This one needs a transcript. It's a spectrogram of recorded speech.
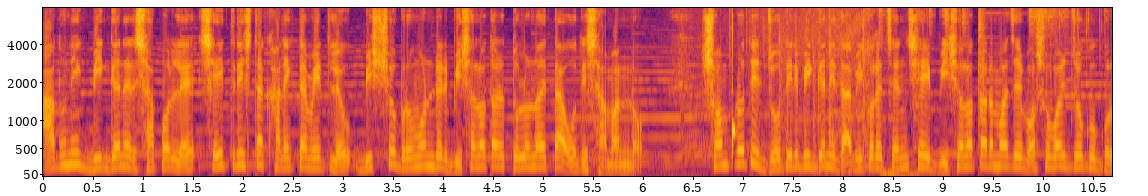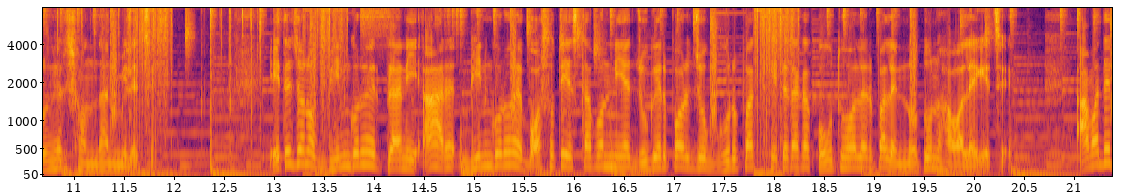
আধুনিক বিজ্ঞানের সাফল্যে সেই তৃষ্ণা খানিকটা মিটলেও বিশ্ব ব্রহ্মাণ্ডের বিশালতার তুলনায় তা অতি সামান্য। সম্প্রতি জ্যোতির্বিজ্ঞানী দাবি করেছেন, সেই বিশালতার মাঝে বসবাসযোগ্য গ্রহের সন্ধান মিলেছে। এতে যেন ভিন গ্রহের প্রাণী আর ভিন গ্রহে বসতি স্থাপন নিয়ে যুগের পর যুগ ঘুরপাক খেতে থাকা কৌতূহলের পালে নতুন হাওয়া লেগেছে। আমাদের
